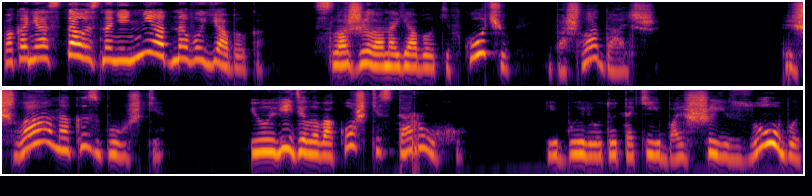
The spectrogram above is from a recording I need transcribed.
пока не осталось на ней ни одного яблока. Сложила она яблоки в кучу и пошла дальше. Пришла она к избушке и увидела в окошке старуху. И были у той такие большие зубы,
